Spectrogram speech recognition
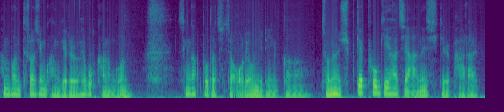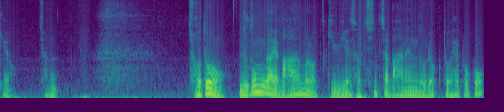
한번 틀어진 관계를 회복하는 건 생각보다 진짜 어려운 일이니까 저는 쉽게 포기하지 않으시길 바랄게요. 저는 저도 누군가의 마음을 얻기 위해서 진짜 많은 노력도 해보고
